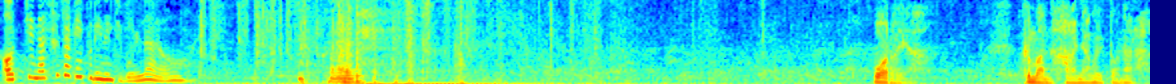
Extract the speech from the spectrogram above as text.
어찌나 수작을 부리는지 몰라요. 월어야, 그만 한양을 떠나라.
